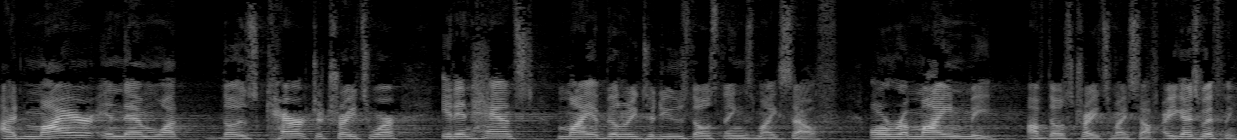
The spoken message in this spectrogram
admire in them what those character traits were. It enhanced my ability to use those things myself or remind me of those traits myself. Are you guys with me?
